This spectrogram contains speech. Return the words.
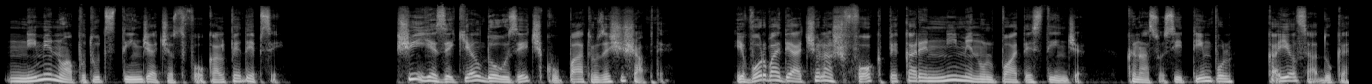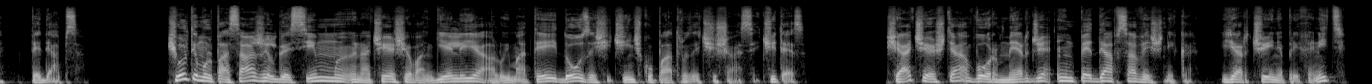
nimeni nu a putut stinge acest foc al pedepsei. Și Ezechiel 20 cu 47. E vorba de același foc pe care nimeni nu-l poate stinge, când a sosit timpul ca el să aducă pedeapsa. Și ultimul pasaj îl găsim în aceeași Evanghelie a lui Matei 25 cu 46. Citez. Și aceștia vor merge în pedeapsa veșnică, iar cei neprihăniți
